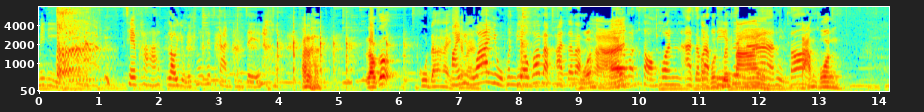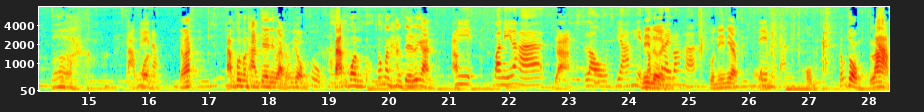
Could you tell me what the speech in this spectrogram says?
ไม่ดี เชฟคะเราอยู่ในช่วงเทศกาลกินเจนะคะอะไร เราก็พูดได้หมายใช่ถึไงว่าอยู่คนเดียวก็แบบอาจจะแบบหัวหาย เออสองคนอาจจะสแบองบคนดีเพื่อนขึ้นตายนะถูกต้อง สามคนเอ้ยสามคนเหนื่อยนะใช่ไหมสามคนมาทานเจดีกว่าท่านผู้ชมถูกค่ะ สามคนต้องมาทานเจด้วยกันอะนี่ ตอนนี้นะคะอย่าง เราย่างเห็ดนี่ต้องเลยมีอะไรบ้างคะตัวนี้เนี่ยเจเหมือนกัน ผมท่านผู้ชมลาบ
